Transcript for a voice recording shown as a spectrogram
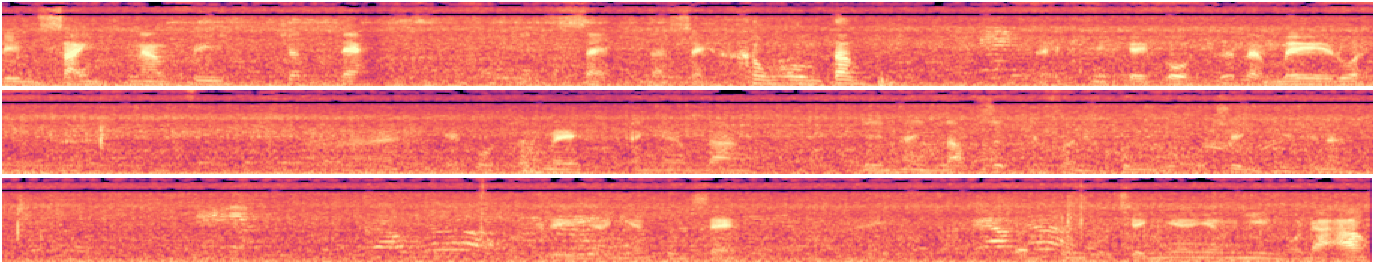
lim xanh nam phi chất đẹp. Sẻ là sẽ không ôm tâm. Đấy, những cây cột rất là mê luôn. Đấy, cái cột rất mê. Anh em đang tiến hành lắp dựng cái phần khung gỗ chính như thế này. Cái gì anh em cùng xem. Phần khung gỗ chính anh em nhìn có đã không?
